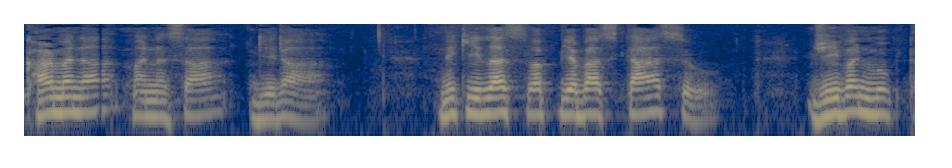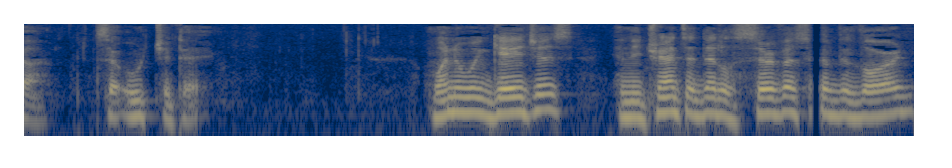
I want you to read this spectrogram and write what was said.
karmana manasa gira nikilasvapyavastasu jivan mukta sa uchite. One who engages in the transcendental service of the Lord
